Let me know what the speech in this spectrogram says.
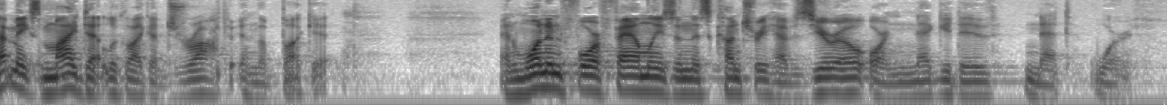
That makes my debt look like a drop in the bucket. And one in four families in this country have zero or negative net worth.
